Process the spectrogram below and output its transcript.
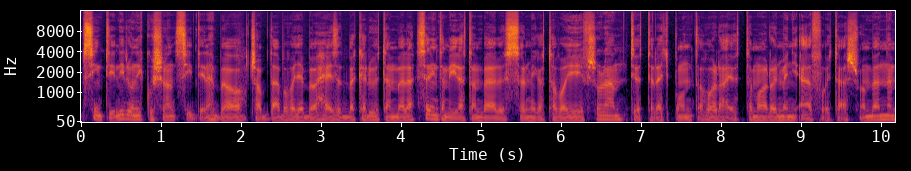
szintén ironikusan, szintén ebbe a csapdába, vagy ebbe a helyzetbe kerültem bele. Szerintem életemben először, még a tavalyi év során jött el egy pont, ahol rájöttem arra, hogy mennyi elfolytás van bennem,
